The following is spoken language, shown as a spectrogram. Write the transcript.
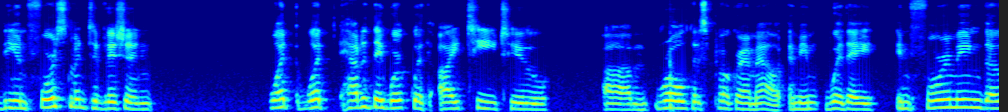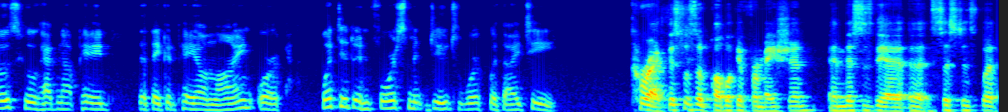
the enforcement division, what, what, how did they work with IT to, um, roll this program out? I mean, were they informing those who had not paid that they could pay online? Or what did enforcement do to work with IT? Correct. This was a public information, and this is the uh, assistance with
